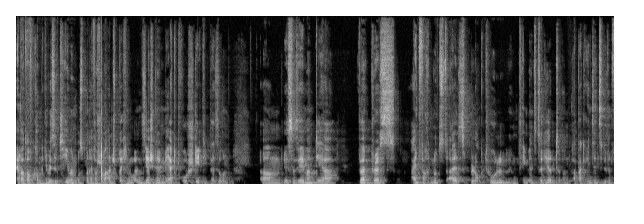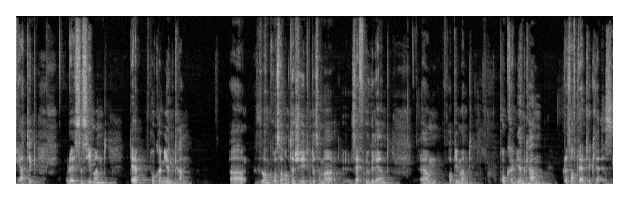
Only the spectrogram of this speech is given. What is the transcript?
einfach darauf kommt, gewisse Themen muss man einfach schon mal ansprechen, wo man sehr schnell merkt, wo steht die Person. Ähm, ist es jemand, der WordPress einfach nutzt als Blog-Tool, ein Theme installiert und ein paar Plugins installiert und fertig? Oder ist es jemand, der programmieren kann? Ähm, das ist auch ein großer Unterschied und das haben wir sehr früh gelernt, ähm, ob jemand programmieren kann oder Softwareentwickler ist.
